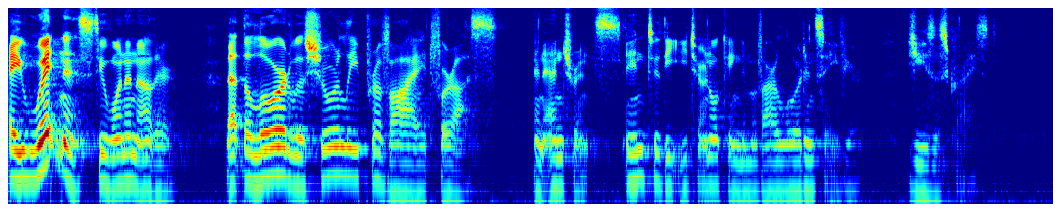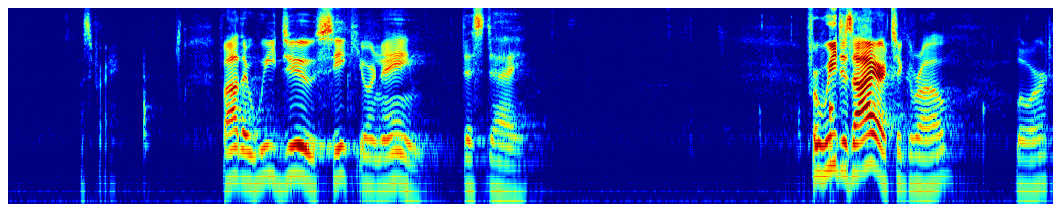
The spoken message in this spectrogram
a witness to one another that the Lord will surely provide for us an entrance into the eternal kingdom of our Lord and Savior, Jesus Christ. Let's pray. Father, we do seek your name this day. For we desire to grow, Lord.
